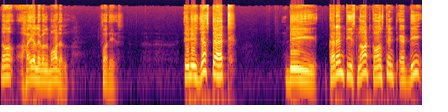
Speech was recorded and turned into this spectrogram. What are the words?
Now, higher level model for this it is just that the current is not constant at the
